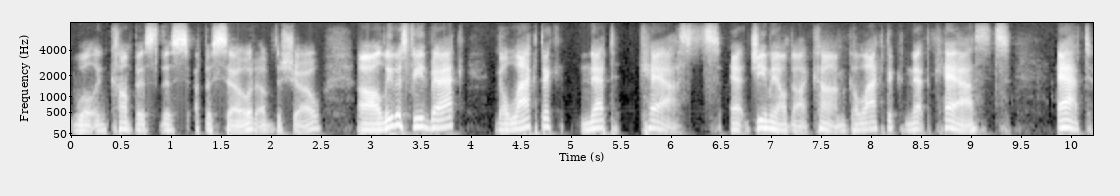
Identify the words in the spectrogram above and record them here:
will encompass this episode of the show. Uh, leave us feedback, galacticnetcasts at gmail.com. Galacticnetcasts at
